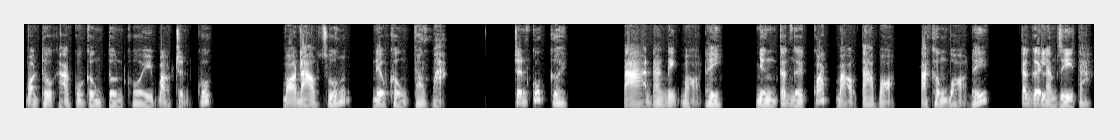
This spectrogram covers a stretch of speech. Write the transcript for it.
Bọn thuộc hạ của công tôn khôi bảo Trần Quốc bỏ đào xuống nếu không vong mạng. Trần Quốc cười, ta đang định bỏ đây, nhưng các người quát bảo ta bỏ, ta không bỏ đấy, các người làm gì ta?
